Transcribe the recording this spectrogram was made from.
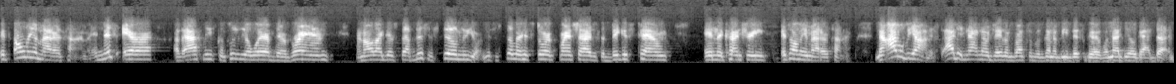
it's only a matter of time. In this era of athletes completely aware of their brands and all that good stuff, this is still New York. This is still a historic franchise. It's the biggest town in the country. It's only a matter of time. Now, I will be honest. I did not know Jalen Brunson was going to be this good when that deal got done.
